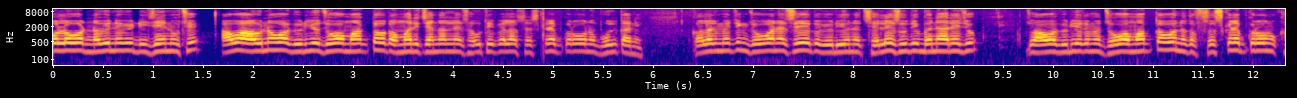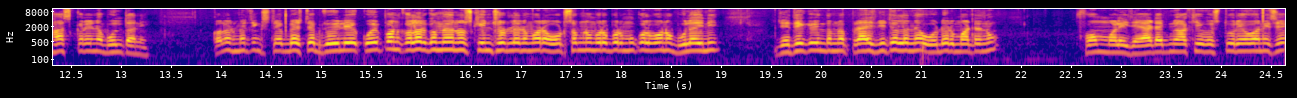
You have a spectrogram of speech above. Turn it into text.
ઓલ ઓવર નવી નવી ડિઝાઇનું છે. આવા અવનવા વીડિયો જોવા માંગતા હો તો અમારી ચેનલને સૌથી પહેલાં સબસ્ક્રાઈબ કરવાનું ભૂલતા નહીં. કલર મેચિંગ જોવાના છે તો વિડીયોને છેલ્લે સુધી બના રહેજો. જો આવા વીડિયો તમે જોવા માંગતા હોય ને તો સબસ્ક્રાઈબ કરવાનું ખાસ કરીને ભૂલતા નહીં. Colour matching step by step જોઈ લઈએ. કોઈ પણ કલર ગમે એનો સ્ક્રીનશોટ લઈને મારા વોટ્સઅપ નંબર ઉપર મોકલવાનો ભૂલાય નહીં. જેથી કરીને તમને પ્રાઇસ ડિટેલ અને ઓર્ડર માટેનું ફોર્મ મળી જાય. આ ટાઈપની આખી વસ્તુ રહેવાની છે.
